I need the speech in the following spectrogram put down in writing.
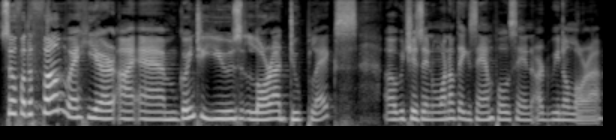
So for the firmware here, I am going to use LoRa Duplex, uh, which is in one of the examples in Arduino LoRa.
